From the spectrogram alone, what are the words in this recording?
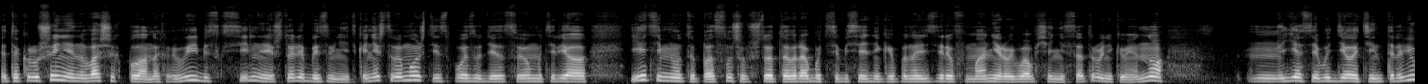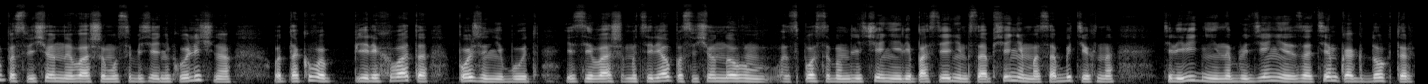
Это крушение на ваших планах, и вы бессильны что-либо изменить. Конечно, вы можете использовать для своего материала и эти минуты, послушав что-то в работе собеседника и поанализировав манеру его общения с сотрудниками, но если вы делаете интервью, посвященное вашему собеседнику лично, вот такого перехвата пользы не будет. Если ваш материал посвящен новым способам лечения или последним сообщениям о событиях на телевидении и наблюдении за тем, как доктор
